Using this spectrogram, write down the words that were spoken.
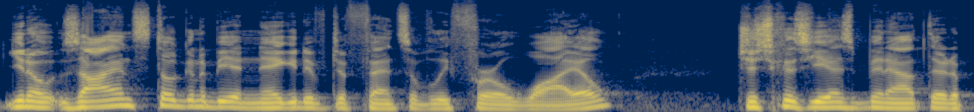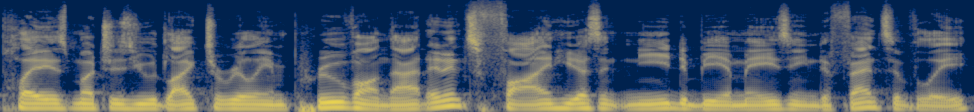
You know, Zion's still going to be a negative defensively for a while just because he hasn't been out there to play as much as you would like to really improve on that. And it's fine. He doesn't need to be amazing defensively.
